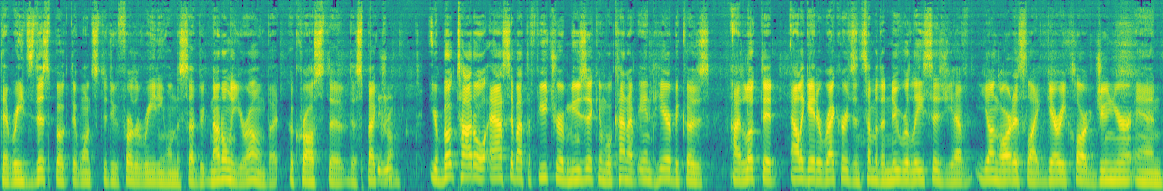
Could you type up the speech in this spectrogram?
that reads this book that wants to do further reading on the subject, not only your own but across the the spectrum. Mm-hmm. Your book title asks about the future of music, and we'll kind of end here because I looked at Alligator Records and some of the new releases. You have young artists like Gary Clark Jr. and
